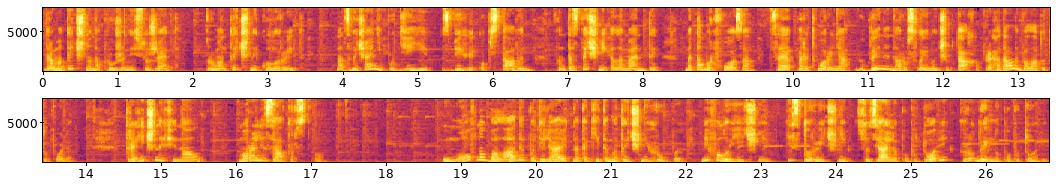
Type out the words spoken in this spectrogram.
драматично напружений сюжет, романтичний колорит, надзвичайні події, збіги обставин, фантастичні елементи, метаморфоза це перетворення людини на рослину чи птаха. Пригадали баладу Тополя? Трагічний фінал, моралізаторство. Умовно балади поділяють на такі тематичні групи: міфологічні, історичні, соціально-побутові, родинно-побутові.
